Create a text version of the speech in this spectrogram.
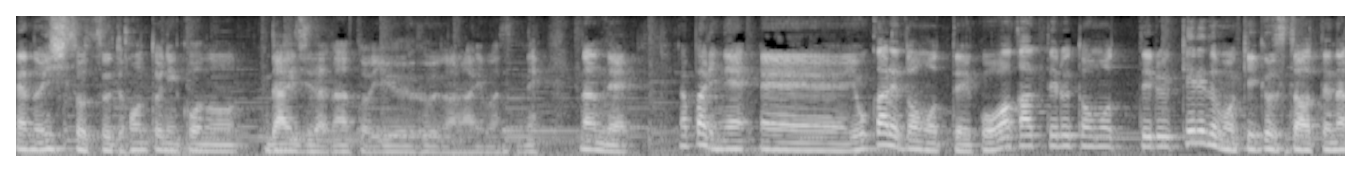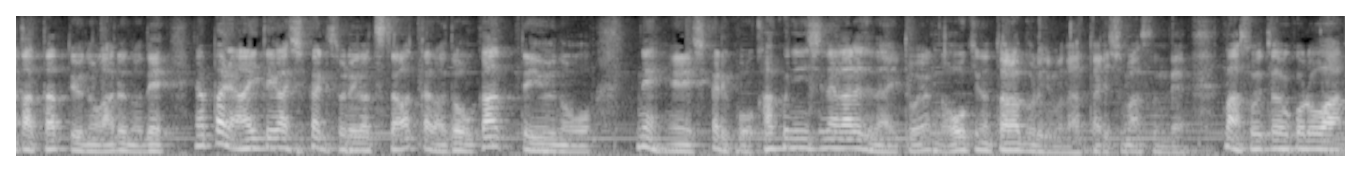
あの意思疎通って本当にこの大事だなというふうなのがありますね。なんでやっぱりね、えー、良かれと思ってこう分かってると思ってるけれども結局伝わってなかったっていうのがあるのでやっぱり相手がしっかりそれが伝わったかどうかっていうのをね、えー、しっかりこう確認しながらじゃないとなんか大きなトラブルにもなったりしますんでまあそういったところは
